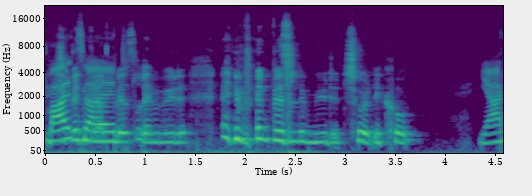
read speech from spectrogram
Mahlzeit. ich bin ein bisschen müde. Ich bin ein bisschen müde, Entschuldigung. Ja,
